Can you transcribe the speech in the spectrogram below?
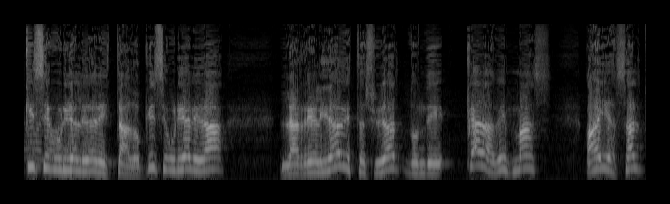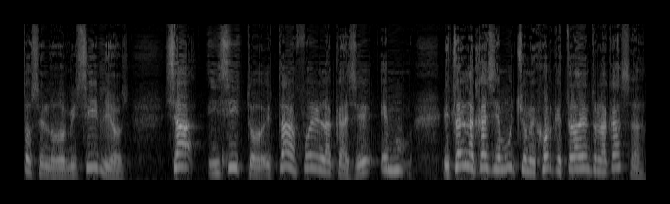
¿Qué No, seguridad no. le da el Estado? ¿Qué seguridad le da la realidad de esta ciudad donde cada vez más hay asaltos en los domicilios? Ya, insisto, estar afuera en la calle, es, estar en la calle es mucho mejor que estar dentro de la casa.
